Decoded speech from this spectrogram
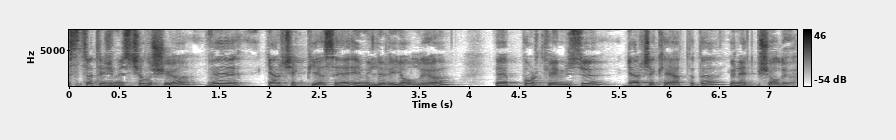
stratejimiz çalışıyor ve gerçek piyasaya emirleri yolluyor ve portföyümüzü gerçek hayatta da yönetmiş oluyor.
